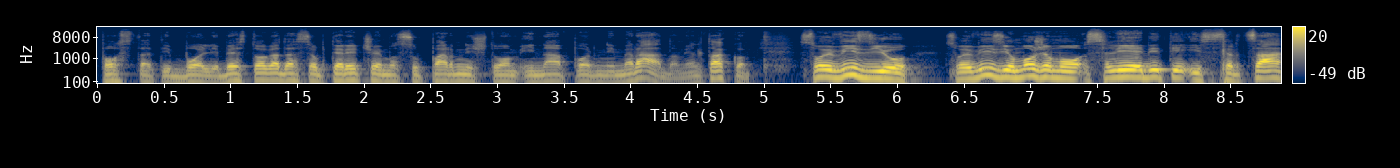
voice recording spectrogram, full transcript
postati bolji, bez toga da se opterećujemo suparništvom i napornim radom, jel tako? Svoju viziju, svoju viziju možemo slijediti iz srca,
